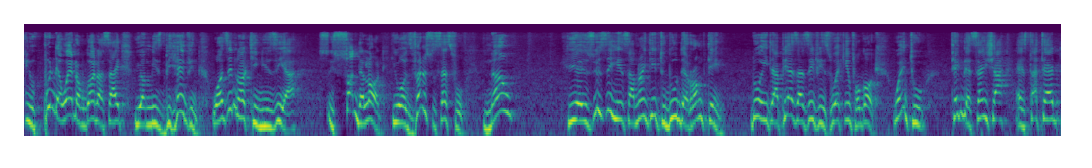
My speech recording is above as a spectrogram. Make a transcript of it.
You put the word of God aside. You are misbehaving. Was it not King Uzziah? He sought the Lord. He was very successful. Now he is using his anointing to do the wrong thing. Though it appears as if he's working for God. Went to take the censer and started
